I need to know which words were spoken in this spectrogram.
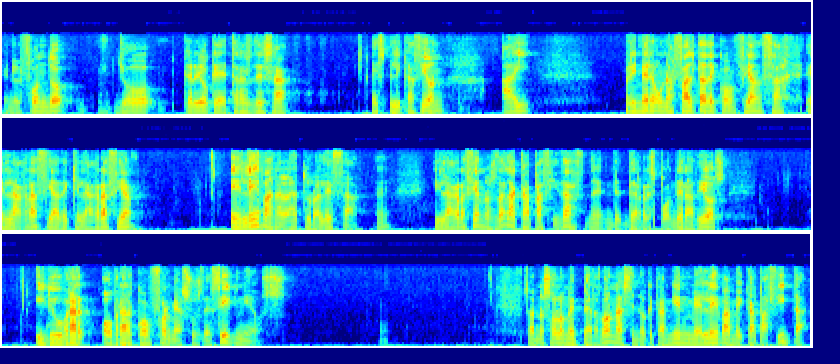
en el fondo yo creo que detrás de esa explicación hay primero una falta de confianza en la gracia, de que la gracia eleva a la naturaleza. ¿eh? Y la gracia nos da la capacidad de, responder a Dios y de obrar conforme a sus designios. O sea, no solo me perdona, sino que también me eleva, me capacita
